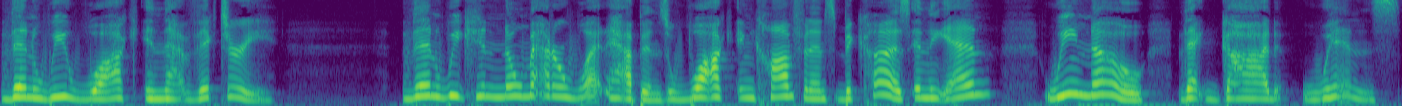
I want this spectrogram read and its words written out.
then we walk in that victory. Then we can, no matter what happens, walk in confidence because in the end, we know that God wins.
